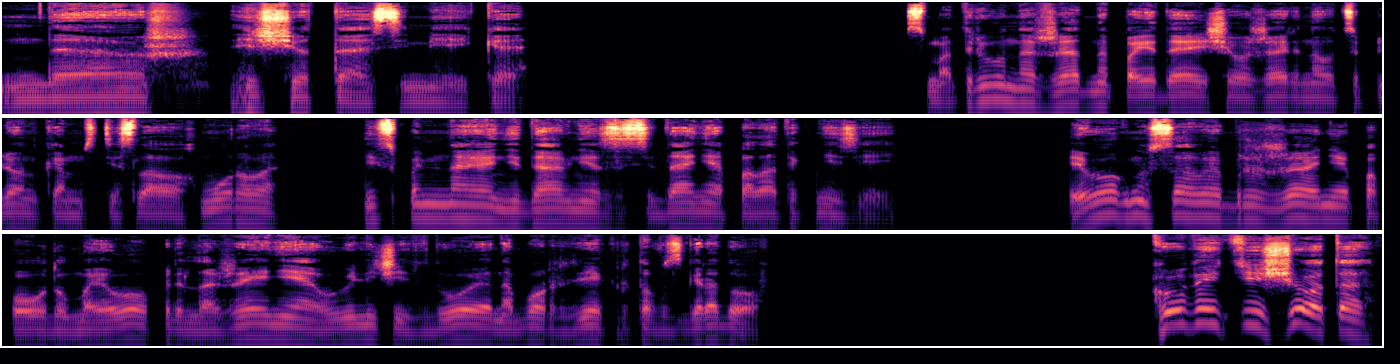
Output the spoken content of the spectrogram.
Да уж, еще та семейка. Смотрю на жадно поедающего жареного цыпленка Мстислава Хмурого и вспоминаю недавнее заседание палаты князей. Его гнусавое брюзжание по поводу моего предложения увеличить вдвое набор рекрутов с городов. «Куда идти еще-то?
